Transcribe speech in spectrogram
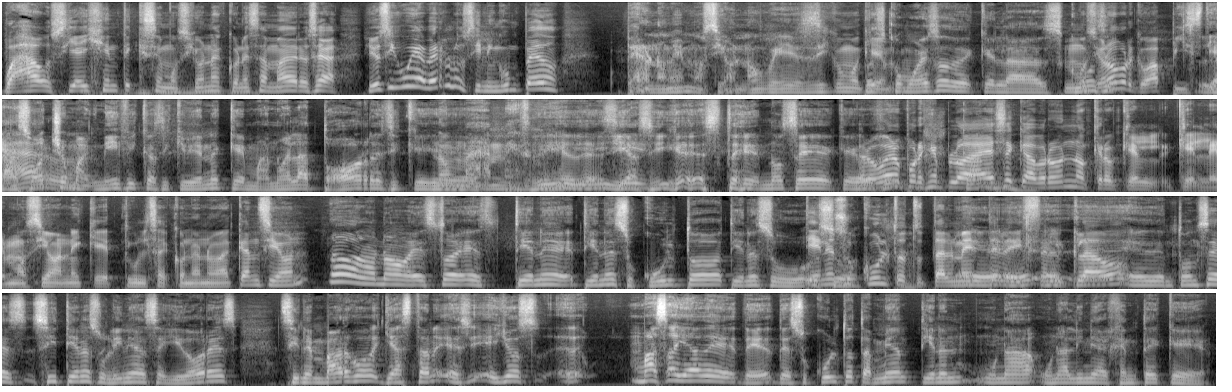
wow, sí hay gente que se emociona con esa madre. O sea, yo sí voy a verlos sin ningún pedo. Pero no me emociono, güey. Es así como que... Pues como eso de que las... me ¿cómo emociono se- porque voy a pistear. Las ocho magníficas y que viene que Manuela Torres y que... No mames, güey, Y, así, este, no sé... Que, Pero bueno, por ejemplo, a ese cabrón no creo que, que le emocione que Tool saque una nueva canción. No, no, no. Esto es... Tiene, tiene su culto, tiene su... Tiene su culto totalmente, Eh, le diste en eh, el clavo. eh, entonces, sí tiene su línea de seguidores. Sin embargo, ya están... es- ellos, eh, más allá de, de- de su culto, también tienen una, una línea de gente que...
